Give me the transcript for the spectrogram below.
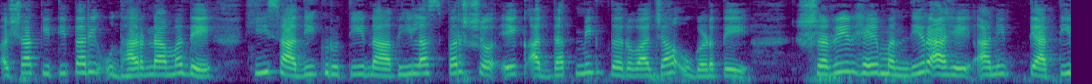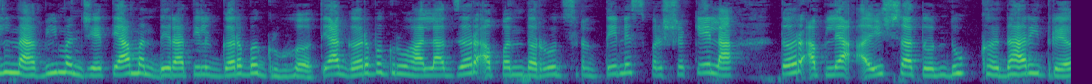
अशा कितीतरी उदाहरणामध्ये ही साधी कृती नाभीला स्पर्श एक आध्यात्मिक दरवाजा उघडते. शरीर हे मंदिर आहे आणि त्यातील नाभी म्हणजे त्या मंदिरातील गर्भगृह. त्या गर्भगृहाला जर आपण दररोज श्रद्धेने स्पर्श केला तर आपल्या आयुष्यातून दुःख दारिद्र्य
